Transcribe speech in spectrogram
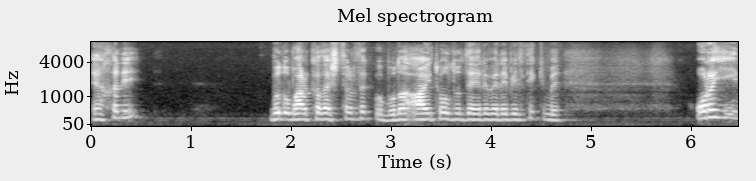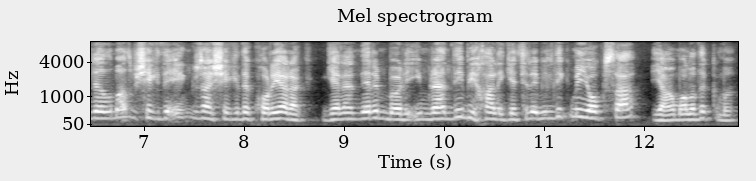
E hani bunu markalaştırdık mı? Buna ait olduğu değeri verebildik mi? Orayı inanılmaz bir şekilde en güzel şekilde koruyarak gelenlerin böyle imrendiği bir hale getirebildik mi yoksa yağmaladık mı?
